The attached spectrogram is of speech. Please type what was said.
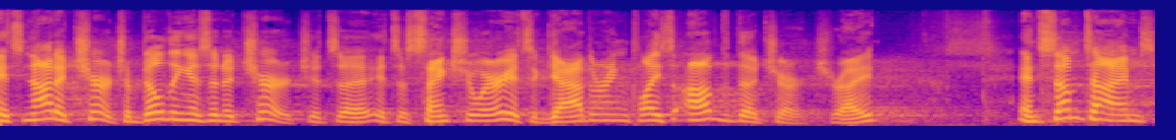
it's not a church. A building isn't a church. It's a, it's a sanctuary, it's a gathering place of the church, right? And sometimes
